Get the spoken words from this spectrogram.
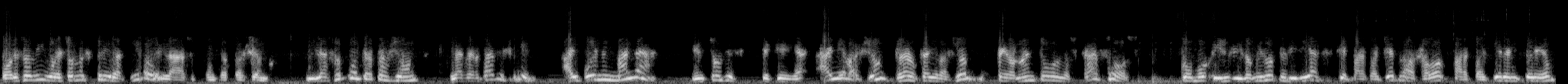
por eso digo eso no es privativo de la subcontratación. Y la subcontratación la verdad es que hay buena y mala. Entonces de que hay evasión claro que hay evasión pero no en todos los casos. Como y lo mismo te diría que para cualquier trabajador para cualquier empleo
